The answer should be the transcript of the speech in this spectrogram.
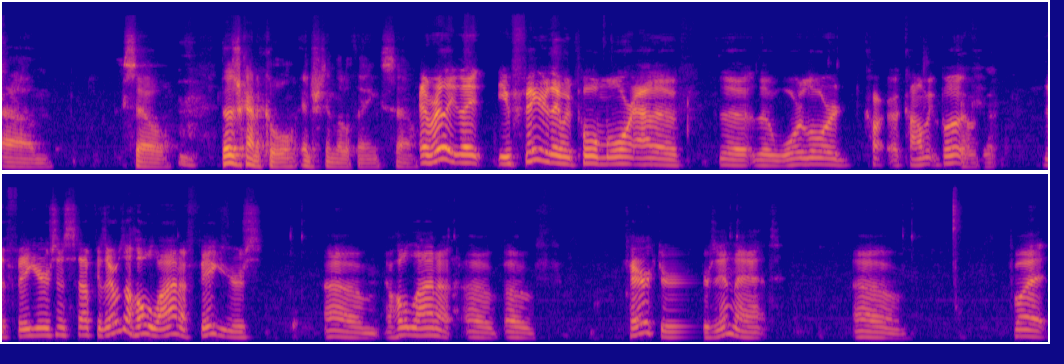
Um, so those are kind of cool, interesting little things. So And really, they you figure they would pull more out of the the Warlord car, uh, comic book, the figures and stuff, because there was a whole line of figures, um, a whole line of, of, of characters in that. Um, but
